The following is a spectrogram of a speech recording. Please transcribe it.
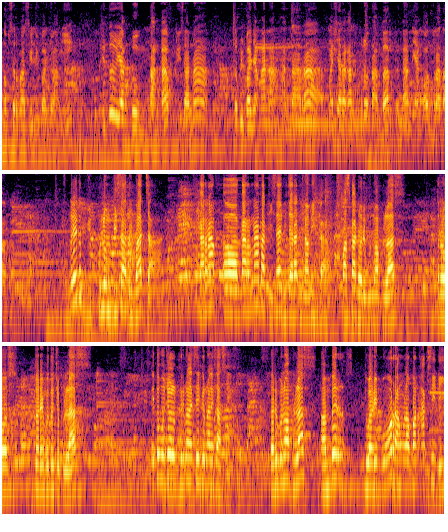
observasi di Banyuwangi itu yang Bung tangkap di sana lebih banyak mana antara masyarakat pro tambang dengan yang kontra tambang? Sebenarnya itu belum bisa dibaca karena uh, karena tadi saya bicara dinamika pasca 2015 terus 2017 itu muncul kriminalisasi kriminalisasi. 2015 hampir 2000 orang melakukan aksi di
